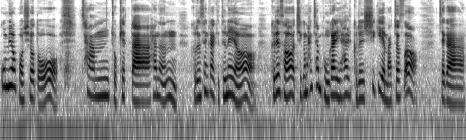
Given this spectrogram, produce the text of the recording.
꾸며 보셔도 참 좋겠다 하는 그런 생각이 드네요. 그래서 지금 한참 분갈이 할 그런 시기에 맞춰서 제가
